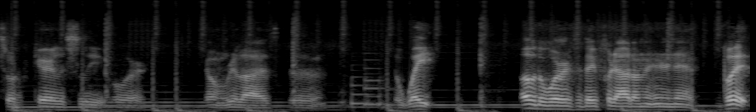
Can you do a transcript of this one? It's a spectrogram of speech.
sort of carelessly or don't realize the the weight of the words that they put out on the internet. But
